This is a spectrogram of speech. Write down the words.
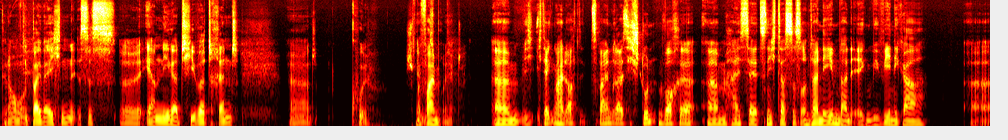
genau. Und bei welchen ist es äh, eher ein negativer Trend. Äh, cool. Spannendes ja, vor allem, Projekt. Ähm, ich, ich denke mal halt auch, die 32-Stunden-Woche ähm, heißt ja jetzt nicht, dass das Unternehmen dann irgendwie weniger, äh,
